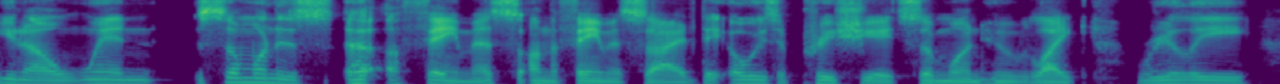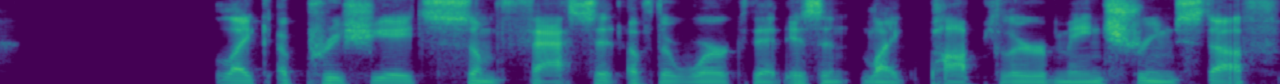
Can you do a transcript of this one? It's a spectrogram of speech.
you know, when someone is a a famous on the famous side, they always appreciate someone who, like, really like, appreciates some facet of their work that isn't, like, popular mainstream stuff.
